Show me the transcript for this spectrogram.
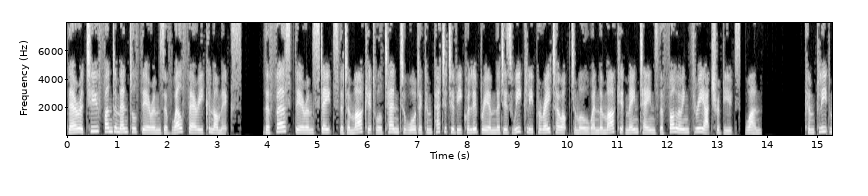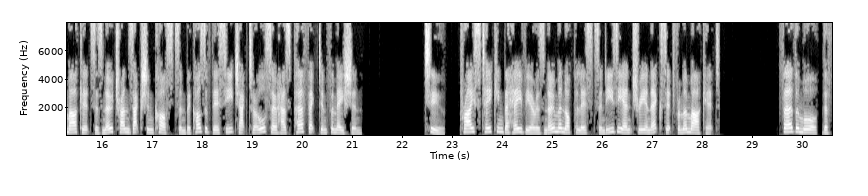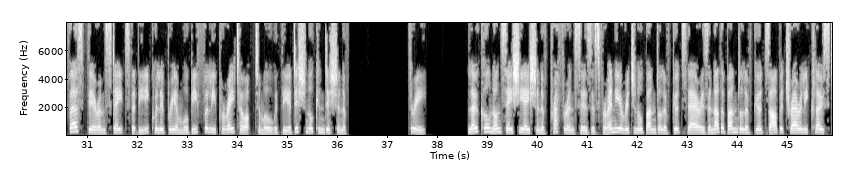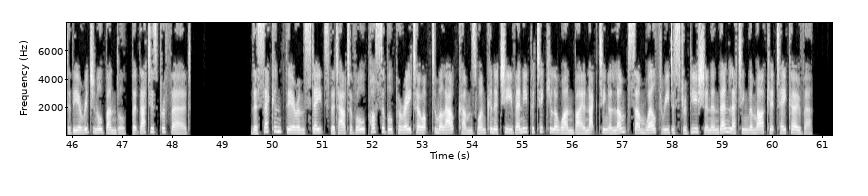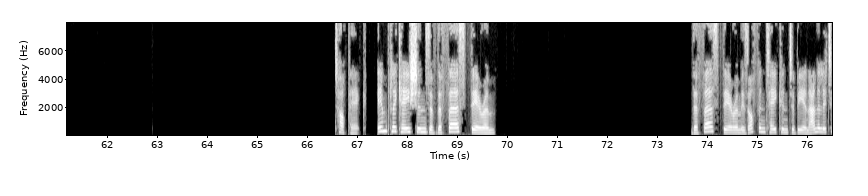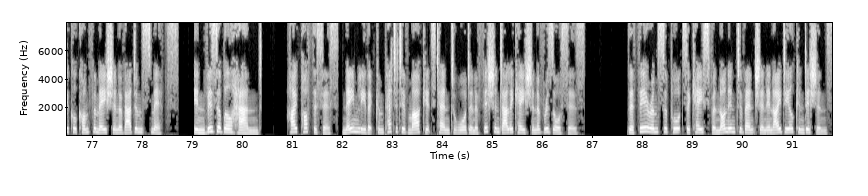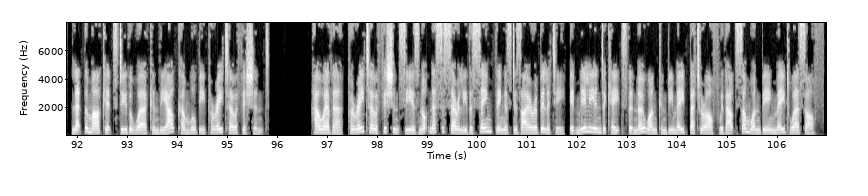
There are two fundamental theorems of welfare economics. The first theorem states that a market will tend toward a competitive equilibrium that is weakly Pareto-optimal when the market maintains the following three attributes, 1 complete markets as no transaction costs and because of this each actor also has perfect information. 2 price-taking behavior as no monopolists and easy entry and exit from a market. Furthermore, the first theorem states that the equilibrium will be fully Pareto-optimal with the additional condition of 3 Local non-satiation of preferences as for any original bundle of goods there is another bundle of goods arbitrarily close to the original bundle, but that is preferred. The second theorem states that out of all possible Pareto optimal outcomes one can achieve any particular one by enacting a lump sum wealth redistribution and then letting the market take over. Implications of the first theorem The first theorem is often taken to be an analytical confirmation of Adam Smith's invisible hand hypothesis, namely that competitive markets tend toward an efficient allocation of resources. The theorem supports a case for non-intervention in ideal conditions, let the markets do the work and the outcome will be Pareto efficient. However, Pareto efficiency is not necessarily the same thing as desirability, it merely indicates that no one can be made better off without someone being made worse off.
